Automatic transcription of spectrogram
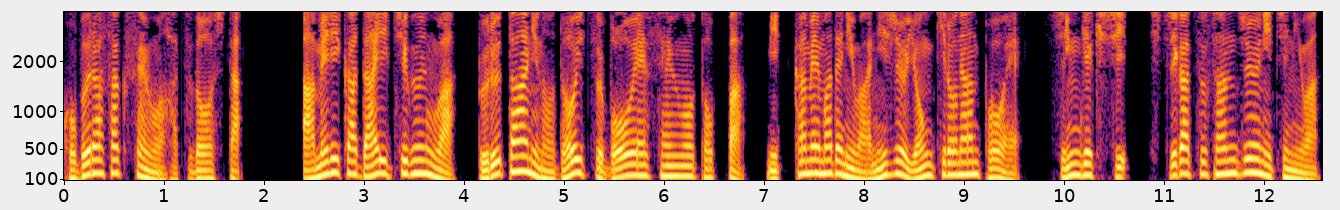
コブラ作戦を発動した。アメリカ第一軍は、ブルターニュのドイツ防衛線を突破、3日目までには24キロ南方へ進撃し、7月30日には、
